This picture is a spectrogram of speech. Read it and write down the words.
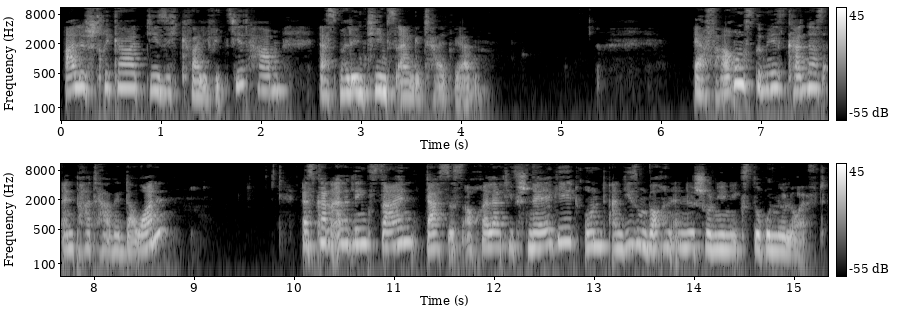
alle Stricker, die sich qualifiziert haben, erstmal in Teams eingeteilt werden. Erfahrungsgemäß kann das ein paar Tage dauern. Es kann allerdings sein, dass es auch relativ schnell geht und an diesem Wochenende schon die nächste Runde läuft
